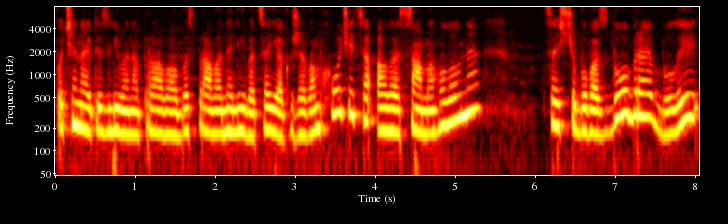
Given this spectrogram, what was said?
Починайте зліва направо або справа наліво, це як вже вам хочеться, але саме головне це щоб у вас добре були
